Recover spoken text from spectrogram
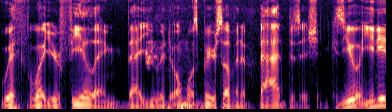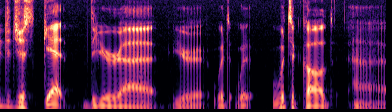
with what you're feeling that you would almost put yourself in a bad position. Because you you need to just get the, your uh your what, what what's it called? Uh,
